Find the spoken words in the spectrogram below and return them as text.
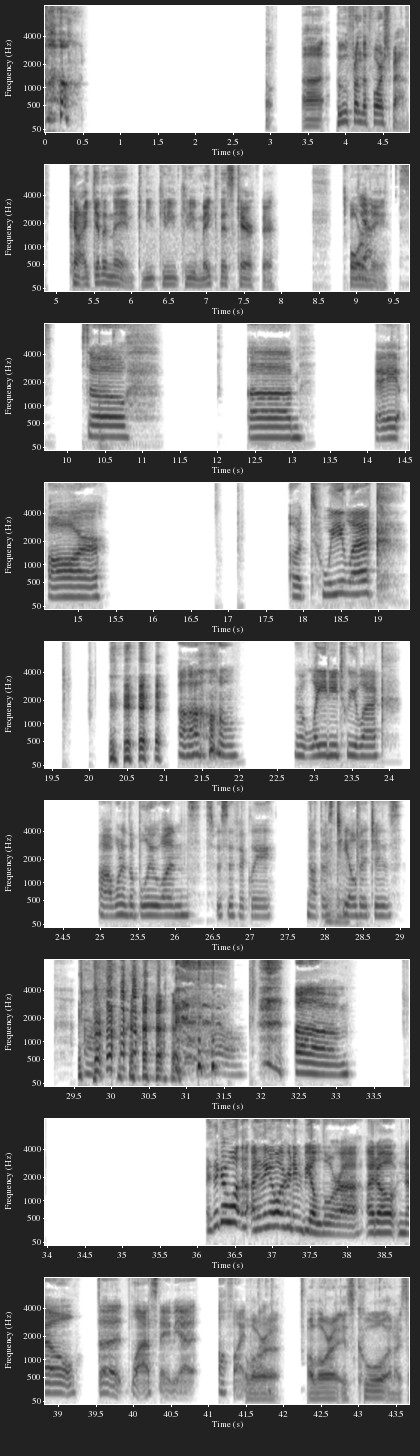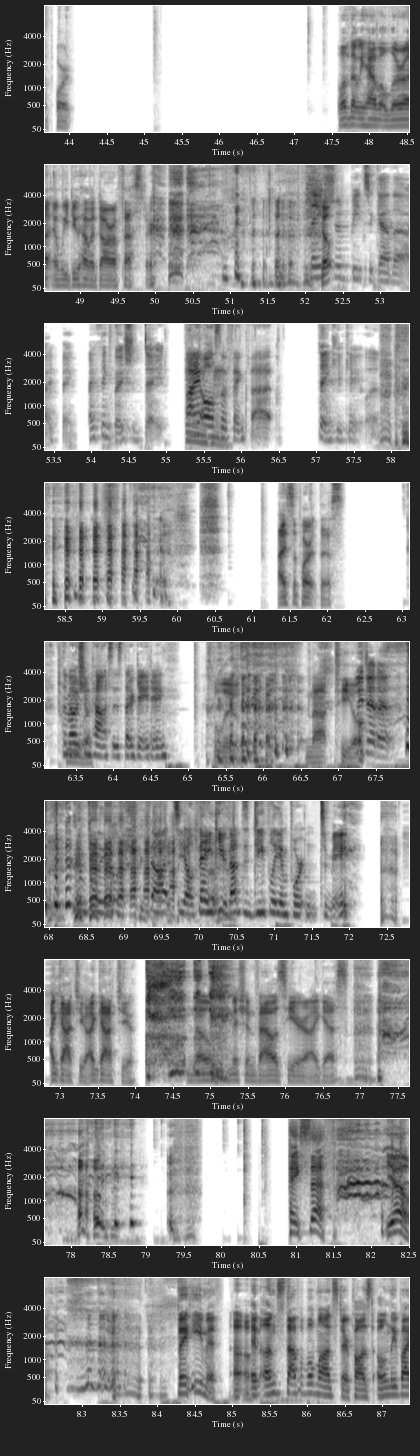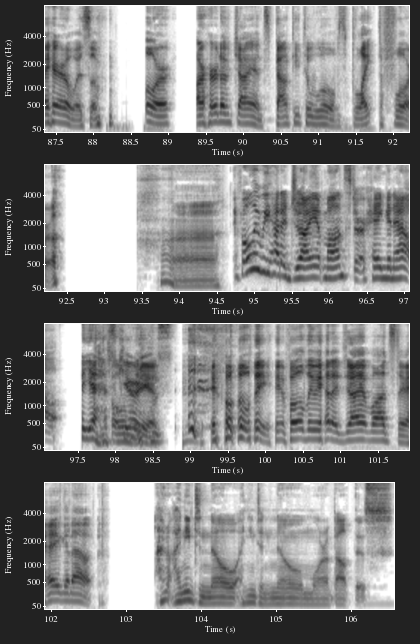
alone. Uh, who from the Forcebound? Can I get a name? Can you can you can you make this character for Yeah. me? So um they are a Twi'lek, um the lady Twi'lek, uh one of the blue ones specifically, not those Mhm. teal bitches. Um, um I think I want I think I want her name to be Alora. I don't know the last name yet. I'll find one. Alora, Alora is cool, and I support. Love that we have Alora, and we do have a Dara Fester. They Nope. should be together, I think. I think they should date. I also Mhm. think that. Thank you, Caitlin. I support this. The motion Twi'lek. passes, they're dating. Blue, not teal. We did it. Blue, not teal. Thank you. That's deeply important to me. I got you. I got you. No mission vows here, I guess. Um, hey, Seth. Yo. Behemoth, Uh oh. an unstoppable monster paused only by heroism. Or a herd of giants, bounty to wolves, blight to flora. Huh. if only we had a giant monster hanging out. Yeah, it's curious. if only, if only we had a giant monster hanging out. I I need to know. I need to know more about this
